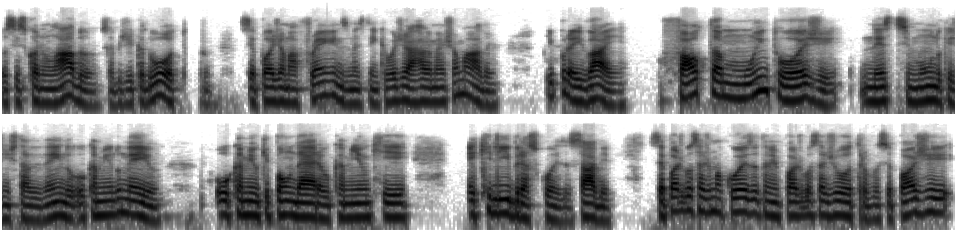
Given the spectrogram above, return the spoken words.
Você escolhe um lado, você abdica do outro. Você pode amar Friends, mas tem que odiar How I Met Your Mother. E por aí vai. Falta muito hoje, nesse mundo que a gente está vivendo, o caminho do meio. O caminho que pondera, o caminho que equilibra as coisas, sabe? Você pode gostar de uma coisa, também pode gostar de outra. Você pode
